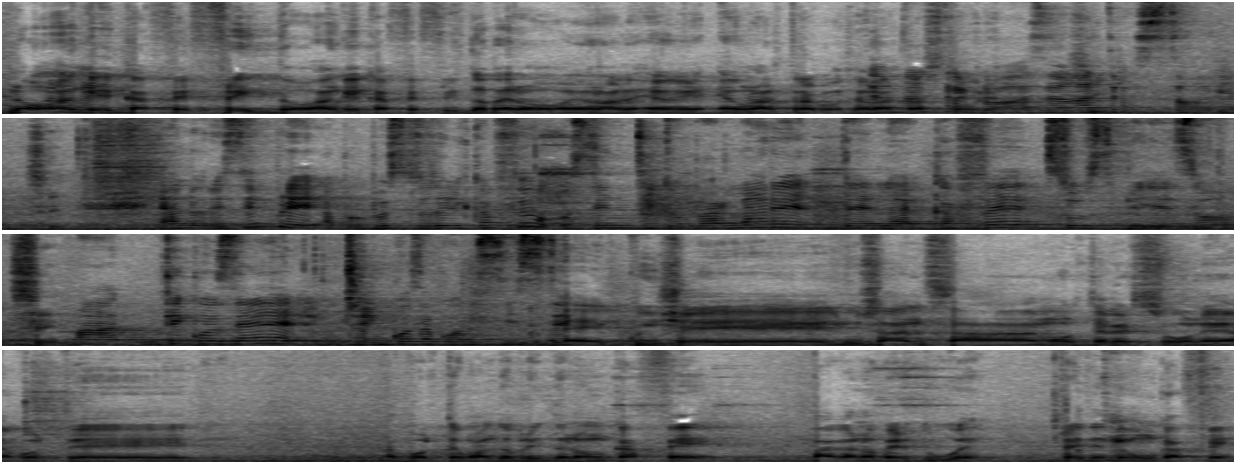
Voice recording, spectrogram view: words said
no, anche il caffè freddo, anche il caffè freddo, però è, una, è, è un'altra cosa, è un'altra, un'altra storia. cosa, è un'altra sì. storia. Sì. E allora, sempre a proposito del caffè, ho sentito parlare del caffè sospeso. Sì. Ma che cos'è? Cioè, in cosa consiste? Eh, qui c'è l'usanza, molte persone a volte, a volte quando prendono un caffè pagano per due prendendo okay. un caffè,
